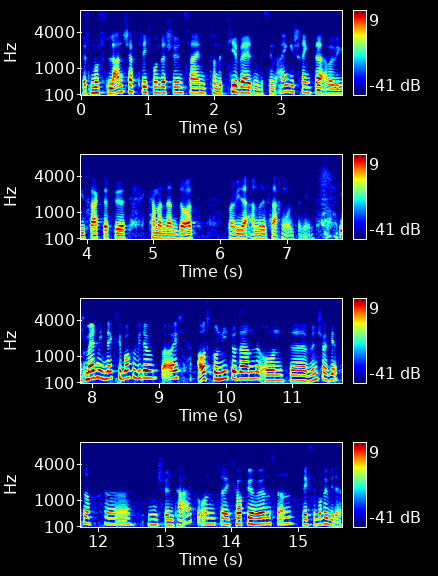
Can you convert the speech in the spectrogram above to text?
Es muss landschaftlich wunderschön sein, von der Tierwelt ein bisschen eingeschränkter, aber wie gesagt, dafür kann man dann dort mal wieder andere Sachen unternehmen. Ich melde mich nächste Woche wieder bei euch aus Bonito dann und äh, wünsche euch jetzt noch äh, einen schönen Tag und äh, ich hoffe, wir hören uns dann nächste Woche wieder.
